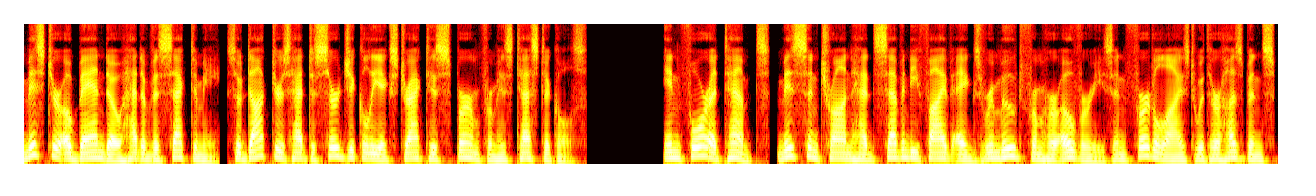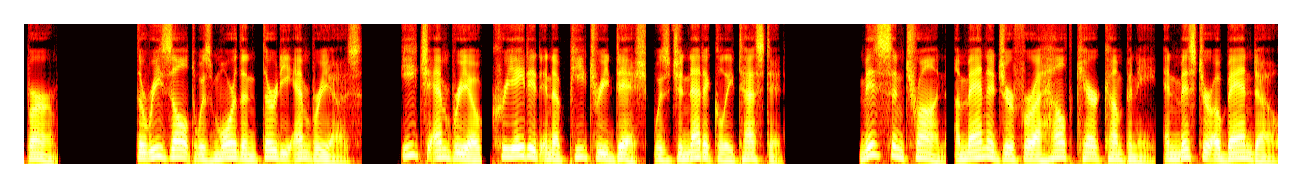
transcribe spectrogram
Mr. Obando had a vasectomy, so doctors had to surgically extract his sperm from his testicles. In four attempts, Ms. Cintron had 75 eggs removed from her ovaries and fertilized with her husband's sperm. The result was more than 30 embryos. Each embryo, created in a petri dish, was genetically tested. Ms. Cintron, a manager for a health care company, and Mr. Obando,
